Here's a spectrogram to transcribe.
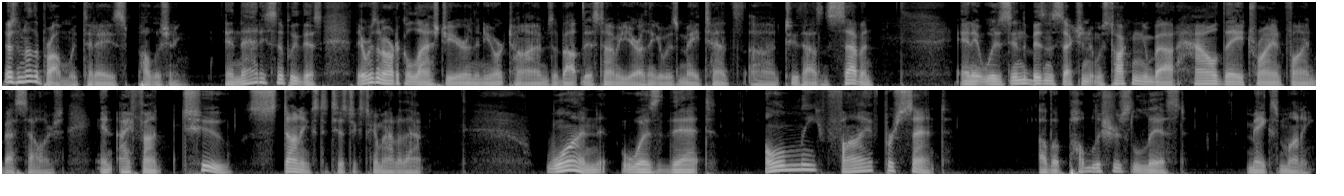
There's another problem with today's publishing, And that is simply this. There was an article last year in the New York Times about this time of year. I think it was May 10th, uh, 2007. And it was in the business section. It was talking about how they try and find bestsellers. And I found two stunning statistics to come out of that. One was that only 5% of a publisher's list makes money.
